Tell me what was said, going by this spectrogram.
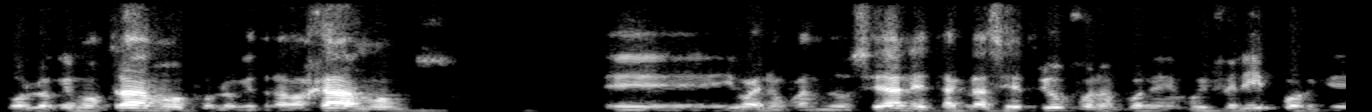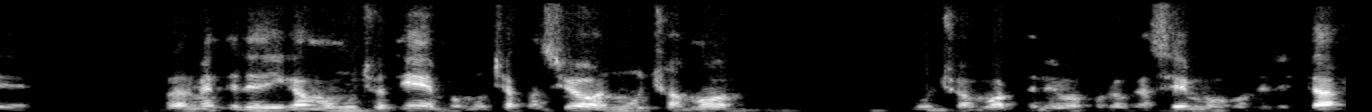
por lo que mostramos, por lo que trabajamos. Eh, y bueno, cuando se dan esta clase de triunfo nos pone muy feliz porque realmente le dedicamos mucho tiempo, mucha pasión, mucho amor. Mucho amor tenemos por lo que hacemos con el staff.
